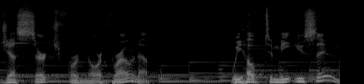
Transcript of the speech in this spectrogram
Just search for North Roanoke. We hope to meet you soon.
